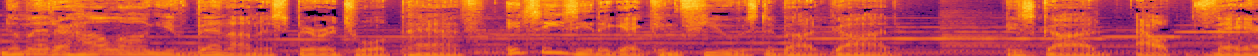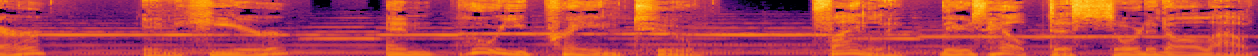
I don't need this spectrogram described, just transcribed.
No matter how long you've been on a spiritual path, it's easy to get confused about God. Is God out there? In here? And who are you praying to? Finally, there's help to sort it all out.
